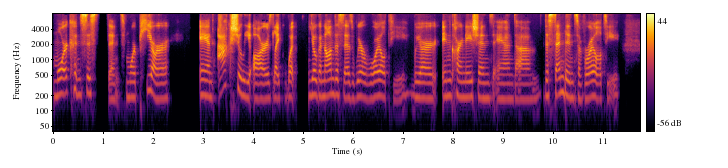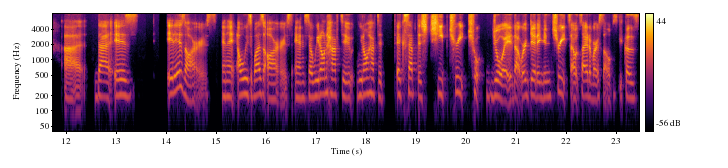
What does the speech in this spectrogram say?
more consistent more pure and actually ours like what yogananda says we're royalty. We are incarnations and um, descendants of royalty. Uh, that is it is ours and it always was ours. And so we don't have to we don't have to accept this cheap treat cho- joy that we're getting in treats outside of ourselves because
